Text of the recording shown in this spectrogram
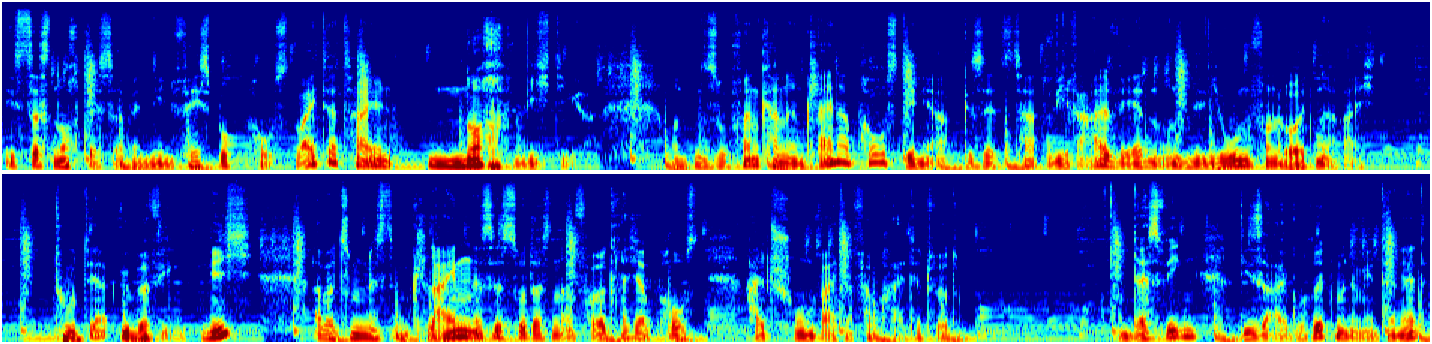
ist das noch besser. Wenn die einen Facebook-Post weiterteilen, noch wichtiger. Und insofern kann ein kleiner Post, den ihr abgesetzt habt, viral werden und Millionen von Leuten erreichen. Tut er überwiegend nicht, aber zumindest im Kleinen ist es so, dass ein erfolgreicher Post halt schon weiter verbreitet wird. Und deswegen, diese Algorithmen im Internet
